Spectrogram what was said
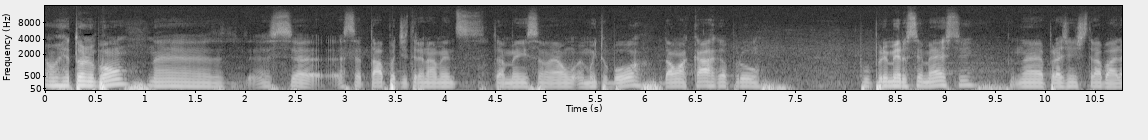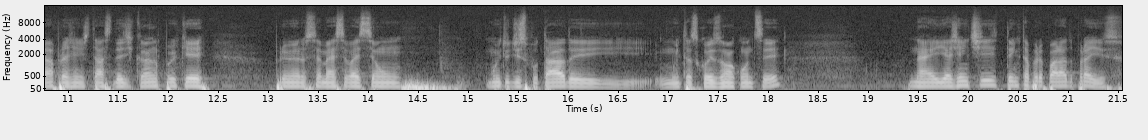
É um retorno bom, né? Essa, essa etapa de treinamentos também são, é, um- é muito boa, dá uma carga pro, pro primeiro semestre, né? Para a gente trabalhar, para a gente estar se dedicando, porque o primeiro semestre vai ser um muito disputado e muitas coisas vão acontecer, né? E a gente tem que estar preparado para isso,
